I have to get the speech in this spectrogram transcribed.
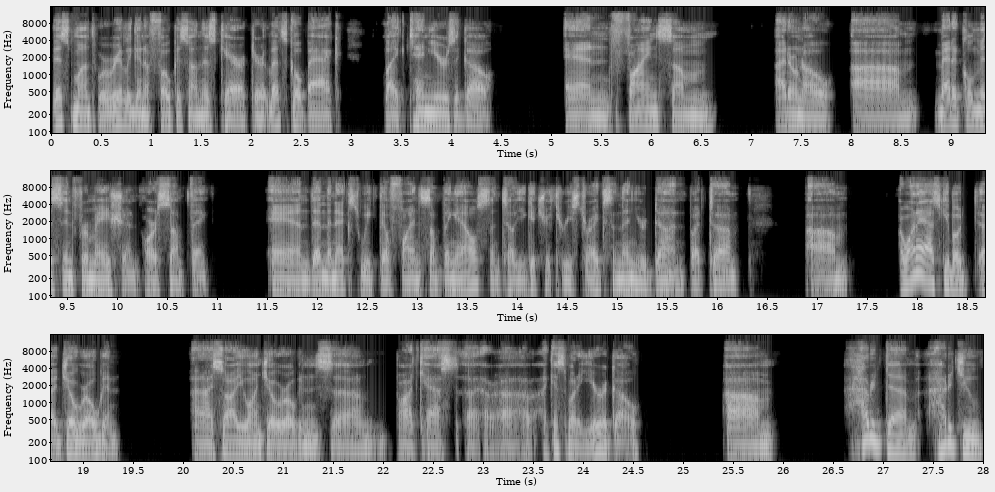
this month we're really going to focus on this character let's go back like 10 years ago and find some I don't know, um, medical misinformation or something. And then the next week they'll find something else until you get your three strikes and then you're done. But um, um, I want to ask you about uh, Joe Rogan. And I saw you on Joe Rogan's um, podcast, uh, uh, I guess about a year ago. Um, how did um, how did you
